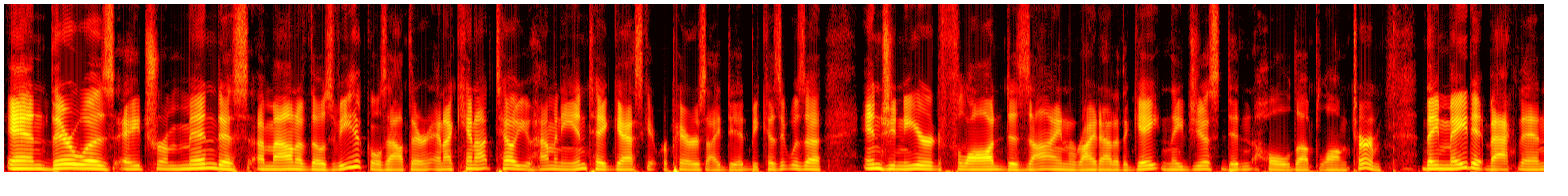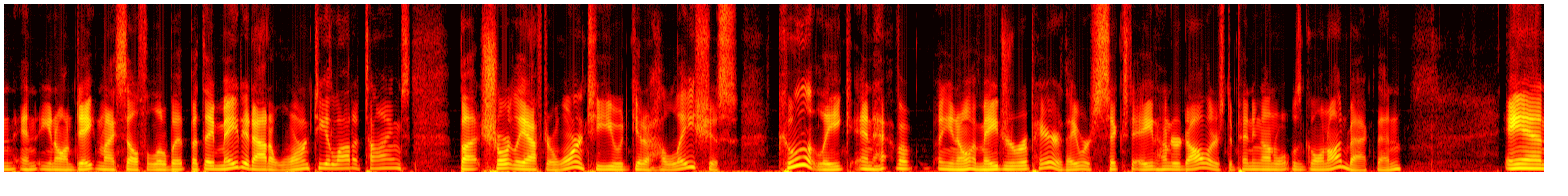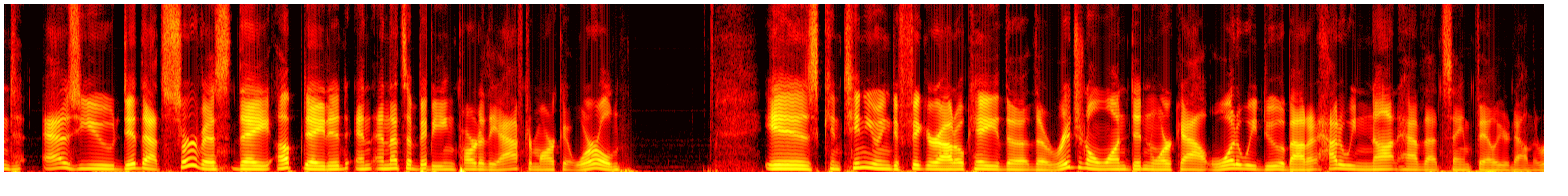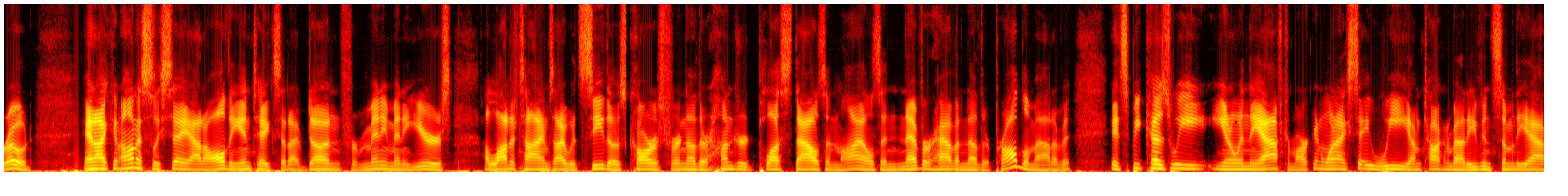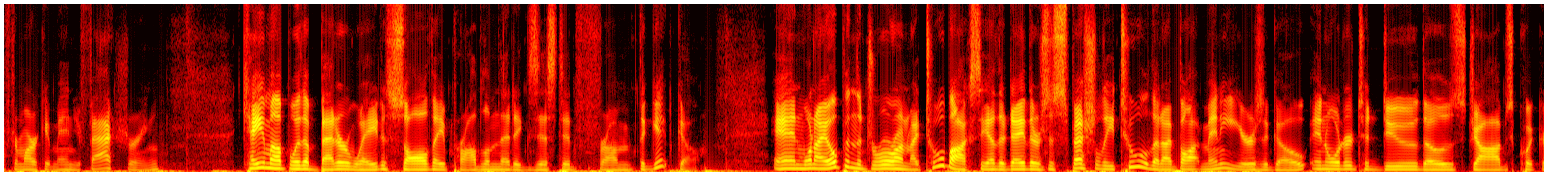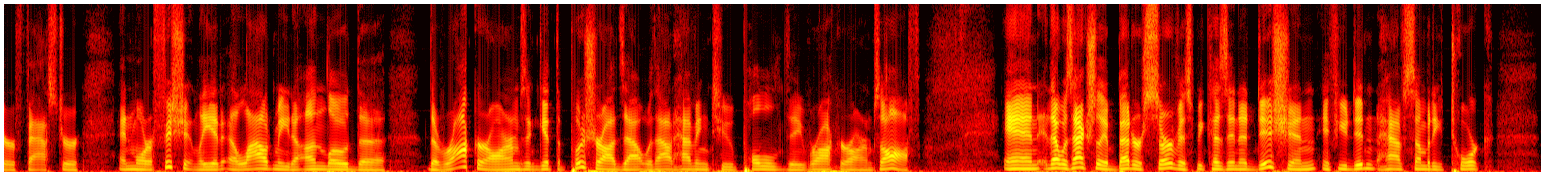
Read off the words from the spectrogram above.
and there was a tremendous amount of those vehicles out there and i cannot tell you how many intake gasket repairs i did because it was a engineered flawed design right out of the gate and they just didn't hold up long term. They made it back then and you know i'm dating myself a little bit but they made it out of warranty a lot of times but shortly after warranty, you would get a hellacious coolant leak and have a, you know a major repair. They were six to eight hundred dollars depending on what was going on back then. And as you did that service, they updated, and, and that's a big being part of the aftermarket world, is continuing to figure out okay, the, the original one didn't work out. What do we do about it? How do we not have that same failure down the road? And I can honestly say, out of all the intakes that I've done for many, many years, a lot of times I would see those cars for another hundred plus thousand miles and never have another problem out of it. It's because we, you know, in the aftermarket, and when I say we, I'm talking about even some of the aftermarket manufacturing, came up with a better way to solve a problem that existed from the get go. And when I opened the drawer on my toolbox the other day, there's a specialty tool that I bought many years ago in order to do those jobs quicker, faster, and more efficiently. It allowed me to unload the the rocker arms and get the push rods out without having to pull the rocker arms off. And that was actually a better service because in addition, if you didn't have somebody torque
